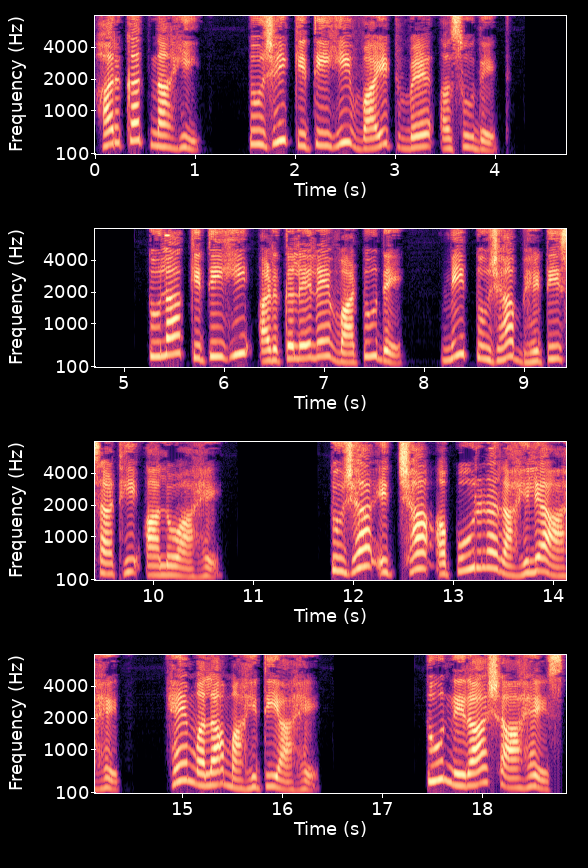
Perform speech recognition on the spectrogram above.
हरकत नाही, तुझी कितीही वाईट वेळ असू देत. तुला कितीही अडकलेले वाटू दे, मी तुझ्या भेटीसाठी आलो आहे. तुझ्या इच्छा अपूर्ण राहिल्या आहेत, हे मला माहिती आहे. तू निराश आहेस,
